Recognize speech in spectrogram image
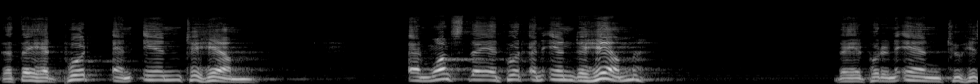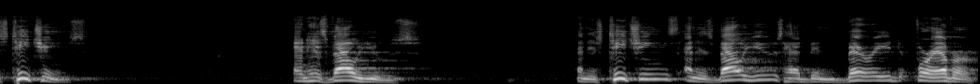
that they had put an end to him. And once they had put an end to him, they had put an end to his teachings and his values. And his teachings and his values had been buried forever,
